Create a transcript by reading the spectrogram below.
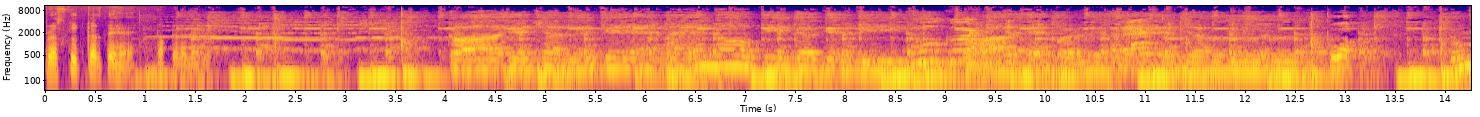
प्रस्तुत करते है डॉक्टर रवी तुम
